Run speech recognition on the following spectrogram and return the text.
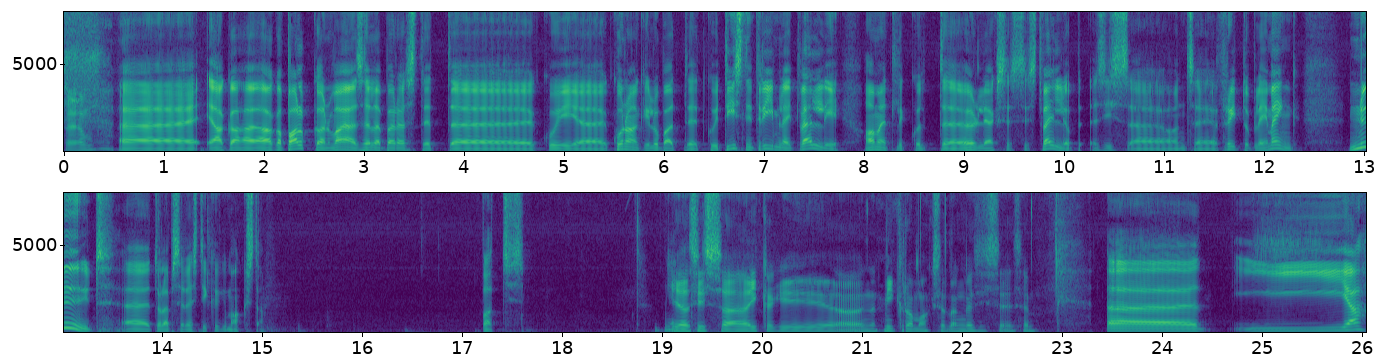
Äh, aga, aga palka on vaja sellepärast, et äh, kui äh, kunagi lubati, et kui Disney Dreamlight Valley ametlikult Early Access'ist väljub, siis on see free to play mäng nüüd äh, tuleb selle eest ikkagi maksta. vot siis. ja siis äh, ikkagi äh, need mikromaksed on ka siis sees, jah äh,? jah,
